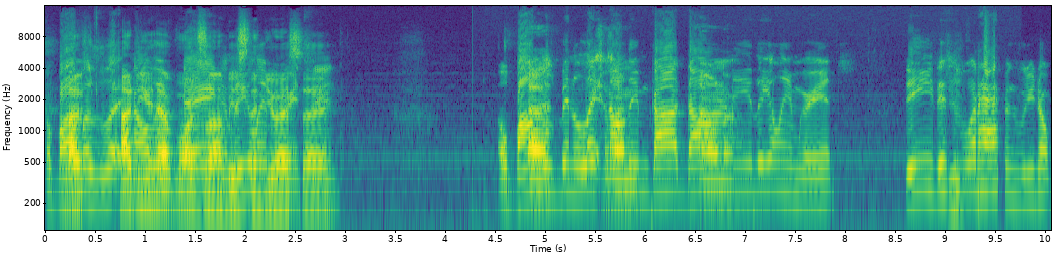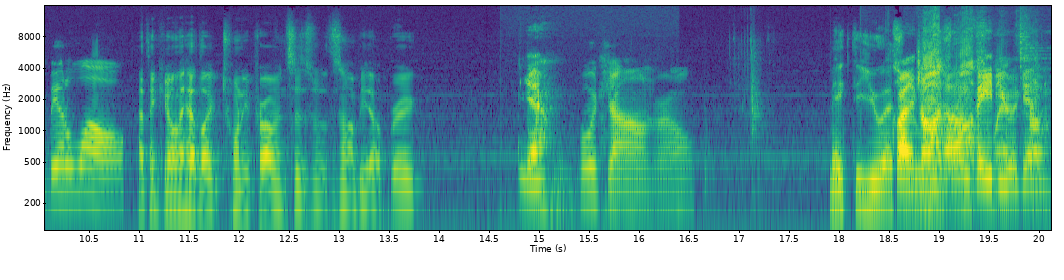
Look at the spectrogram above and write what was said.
Obama's letting how do all you them have more zombies illegal than immigrants USA? in. Obama's Uh, been letting all I'm- them I goddamn don't know. illegal immigrants. See, this You- is what happens when you don't build a wall. I think you only had like 20 provinces with zombie outbreak. Yeah. Poor John Roll. Make the U.S. Quite John I'll Ross invade went you again. from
